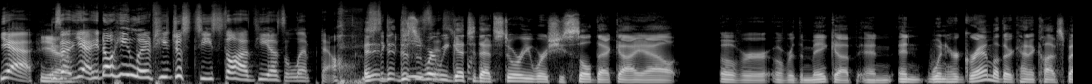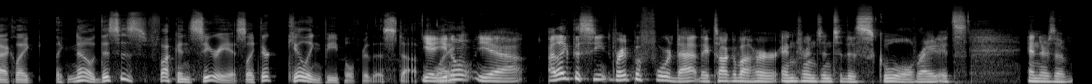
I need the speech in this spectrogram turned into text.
yeah, Yeah. He's like, yeah, no, he lived. He just he still has he has a limp now. And It's th- like, this is where we get to that story where she sold that guy out over over the makeup and and when her grandmother kind of claps back like like no this is fucking serious like they're killing people for this stuff Yeah, you don't. Yeah, I like the scene right before that. They talk about her entrance into this school, right? It's and there's a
